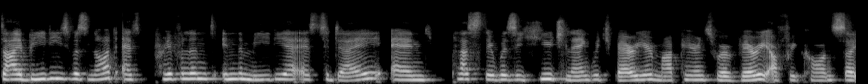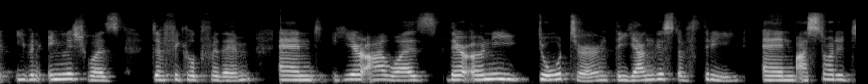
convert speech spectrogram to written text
diabetes was not as prevalent in the media as today. And plus, there was a huge language barrier. My parents were very Afrikaans. So even English was difficult for them. And here I was, their only daughter, the youngest of three. And I started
